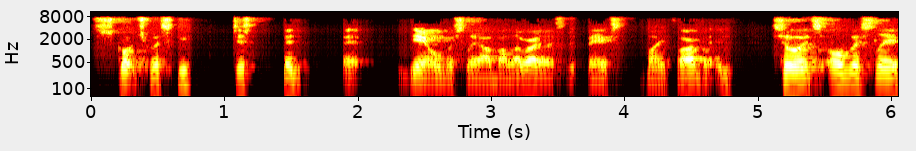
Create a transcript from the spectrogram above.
Scotch whisky. Just, in, uh, yeah, obviously Aberlour is the best by far, but so it's obviously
